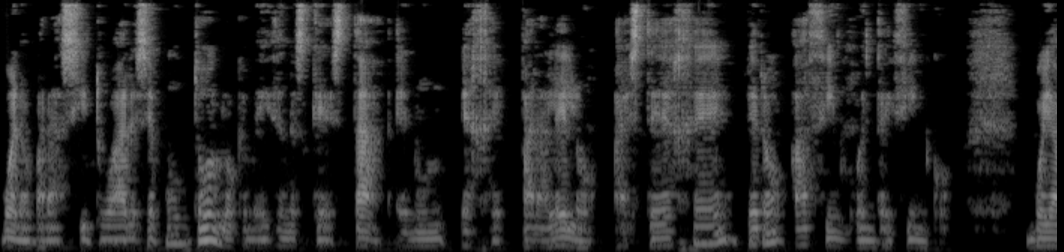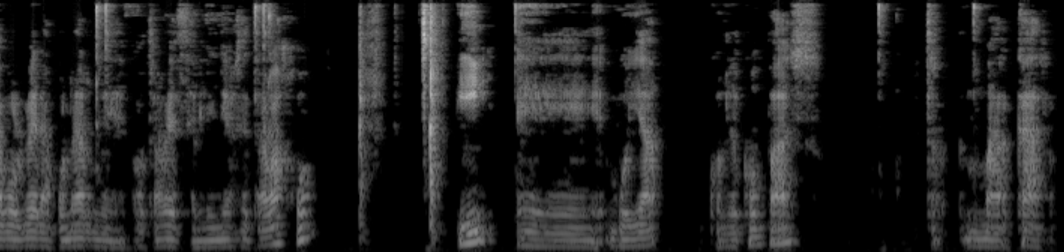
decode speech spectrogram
Bueno, para situar ese punto lo que me dicen es que está en un eje paralelo a este eje, pero a 55. Voy a volver a ponerme otra vez en líneas de trabajo y eh, voy a, con el compás, marcar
